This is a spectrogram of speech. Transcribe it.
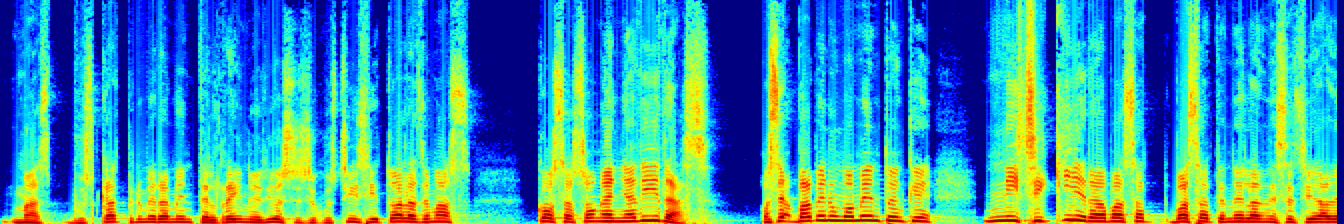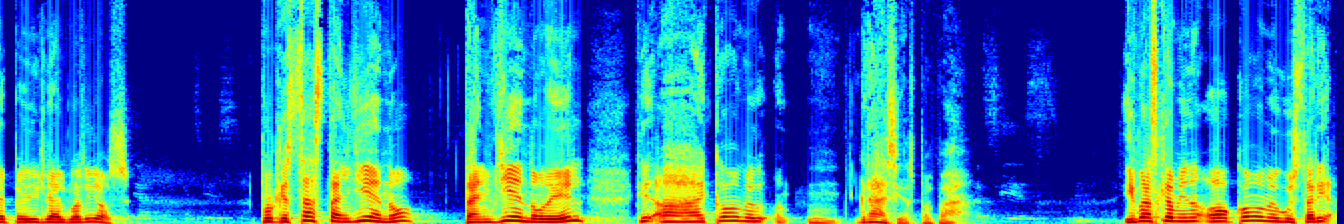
más buscad primeramente el reino de Dios y su justicia y todas las demás cosas son añadidas. O sea, va a haber un momento en que ni siquiera vas a, vas a tener la necesidad de pedirle algo a Dios. Porque estás tan lleno, tan lleno de Él, que, ay, ¿cómo me... Mm, gracias, papá. Y vas caminando, oh, ¿cómo me gustaría?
